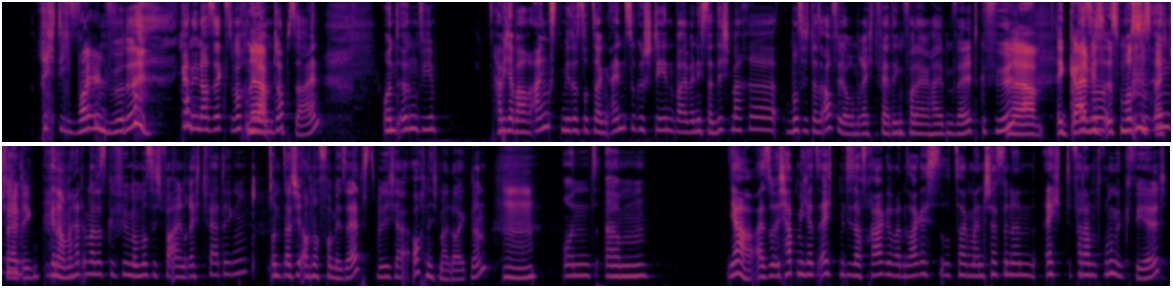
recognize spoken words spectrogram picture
richtig wollen würde, kann ich nach sechs Wochen Ja. wieder im Job sein. Und irgendwie habe ich aber auch Angst, mir das sozusagen einzugestehen, weil wenn ich es dann nicht mache, muss ich das auch wiederum rechtfertigen vor der halben Welt gefühlt. Ja, egal wie Also, es ist, muss es rechtfertigen. Genau, man hat immer das Gefühl, man muss sich vor allen rechtfertigen. Und natürlich auch noch vor mir selbst, will ich ja auch nicht mal leugnen. Mhm. Und ähm, ja, also ich habe mich jetzt echt mit dieser Frage, wann sage ich sozusagen meinen Chefinnen, echt verdammt rumgequält.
